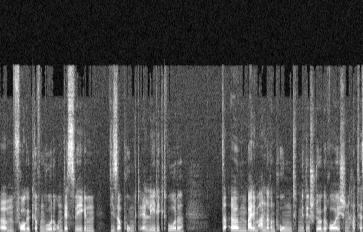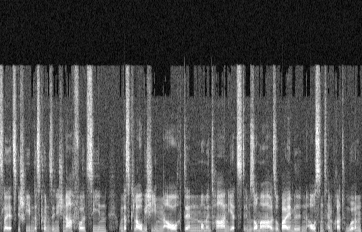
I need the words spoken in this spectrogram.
ähm, vorgegriffen wurde und deswegen dieser Punkt erledigt wurde. Ähm, bei dem anderen Punkt mit den Störgeräuschen hat Tesla jetzt geschrieben, das können sie nicht nachvollziehen und das glaube ich ihnen auch, denn momentan jetzt im Sommer, also bei milden Außentemperaturen,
